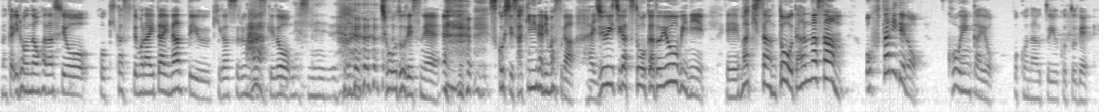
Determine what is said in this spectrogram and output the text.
なんかいろんなお話をこう聞かせてもらいたいなっていう気がするんですけど、ですね。はいちょうどですね、少し先になりますが、はい。11月10日土曜日に、えー、マキさんと旦那さん、お二人での講演会を行うということで、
